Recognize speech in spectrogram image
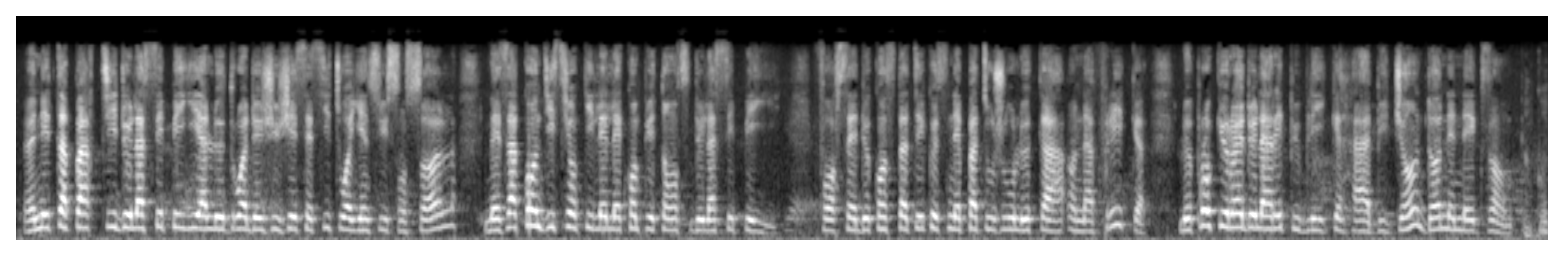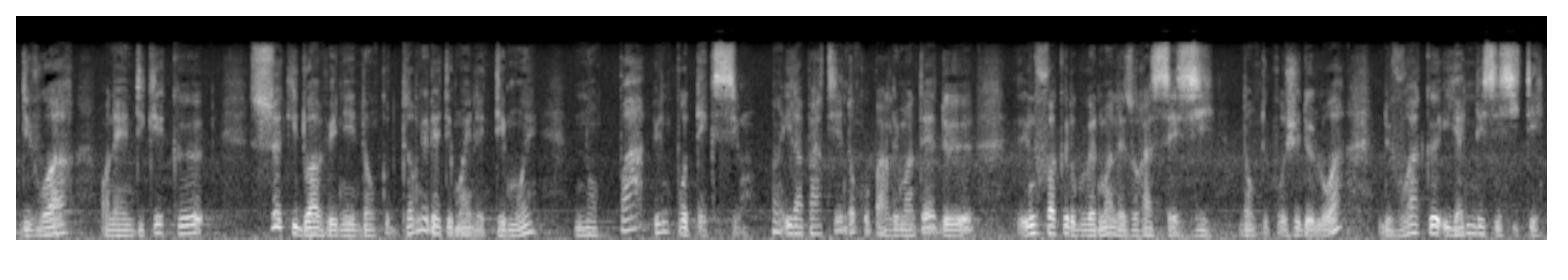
Un État parti de la CPI a le droit de juger ses citoyens sur son sol, mais à condition qu'il ait les compétences de la CPI. Force est de constater que ce n'est pas toujours le cas en Afrique. Le procureur de la République à Abidjan donne un exemple. En Côte d'Ivoire, on a indiqué que ceux qui doivent venir donc donner des témoins, les témoins n'ont pas une protection. Il appartient donc aux parlementaires, de, une fois que le gouvernement les aura saisis donc, du projet de loi, de voir qu'il y a une nécessité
